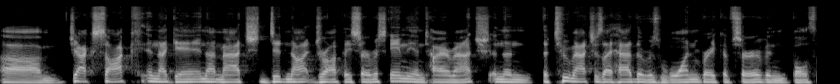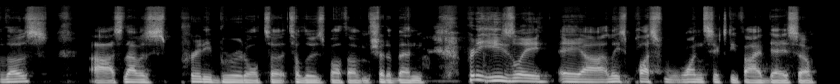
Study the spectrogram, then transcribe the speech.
Um, Jack Sock in that game, in that match, did not drop a service game the entire match. And then the two matches I had, there was one break of serve in both of those. Uh, so that was pretty brutal to to lose both of them. Should have been pretty easily a uh, at least plus 165 days. So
